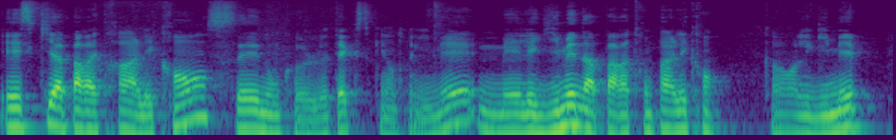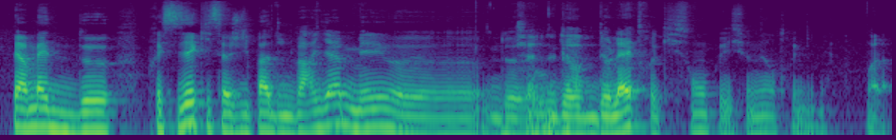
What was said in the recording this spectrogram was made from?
Et ce qui apparaîtra à l'écran, c'est donc euh, le texte qui est entre guillemets, mais les guillemets n'apparaîtront pas à l'écran. Les guillemets permettent de préciser qu'il ne s'agit pas d'une variable, mais euh, de lettres qui sont positionnées entre guillemets. Voilà.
